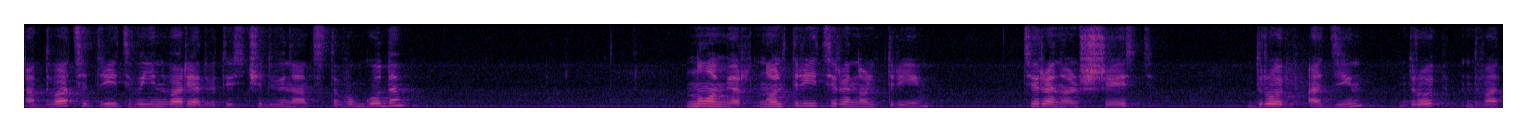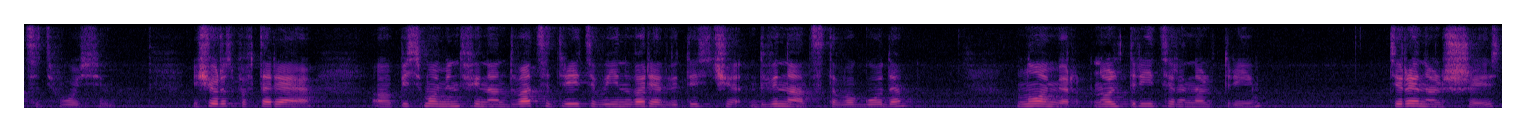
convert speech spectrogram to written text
от 23 января 2012 года, номер 03-03-06, дробь 1, дробь 28. Еще раз повторяю, э, письмо Минфина от 23 января 2012 года, номер 03-03-06,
